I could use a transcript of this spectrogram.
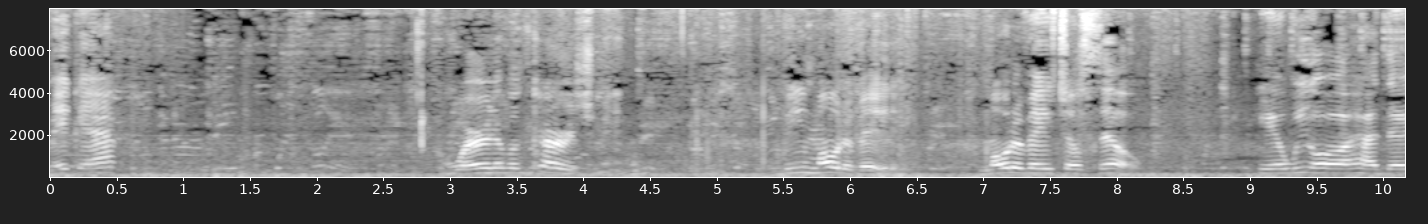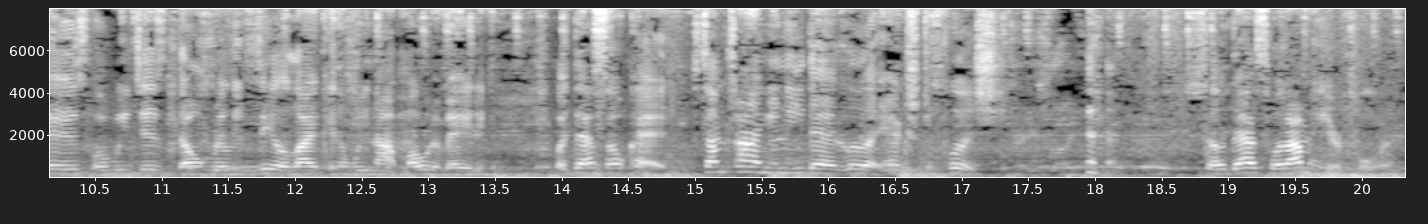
make it happen. Word of encouragement. Be motivated. Motivate yourself. Yeah, we all have days where we just don't really feel like it and we're not motivated. But that's okay. Sometimes you need that little extra push. so that's what I'm here for.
